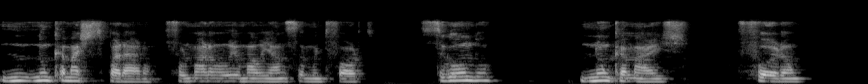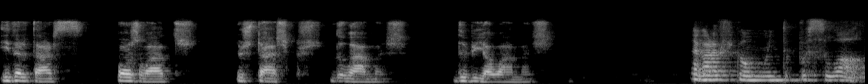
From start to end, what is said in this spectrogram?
nunca mais se separaram, formaram ali uma aliança muito forte. Segundo, nunca mais foram hidratar-se para os lados dos tascos de lamas, de biolamas. Agora ficou muito pessoal.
